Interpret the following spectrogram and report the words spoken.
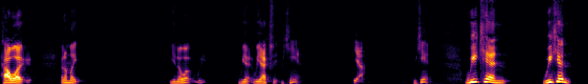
How I and I'm like, you know what we we we actually we can't. Yeah. We can't. We can we can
